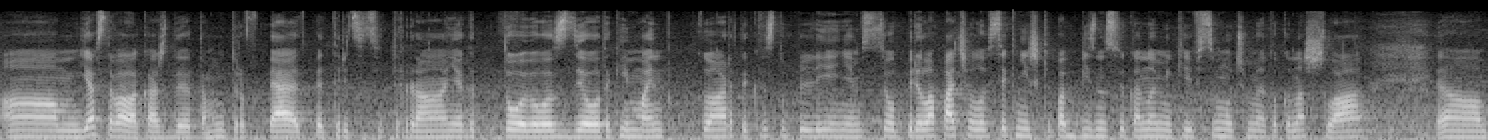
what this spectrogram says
Я вставала каждое там, утро в 5-5.30 утра, я готовила, сделала такие майнд-карты к выступлениям, все, перелопачивала все книжки по бизнесу, экономике и всему, чему я только нашла. Э,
